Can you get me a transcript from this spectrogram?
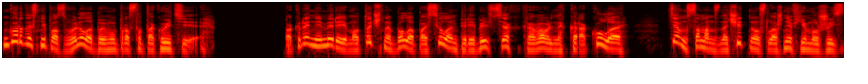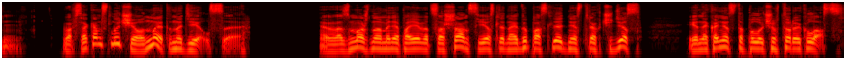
гордость не позволила бы ему просто так уйти. По крайней мере, ему точно было по силам перебить всех окровавленных Каракула, тем самым значительно усложнив ему жизнь. Во всяком случае, он на это надеялся. Возможно, у меня появится шанс, если найду последний из трех чудес и наконец-то получу второй класс.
